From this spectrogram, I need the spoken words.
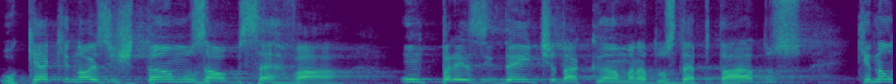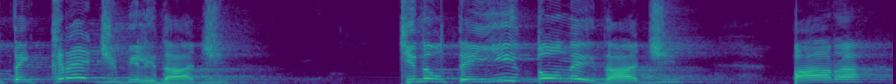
O que é que nós estamos a observar? Um presidente da Câmara dos Deputados que não tem credibilidade, que não tem idoneidade para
